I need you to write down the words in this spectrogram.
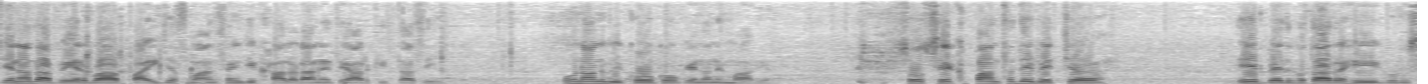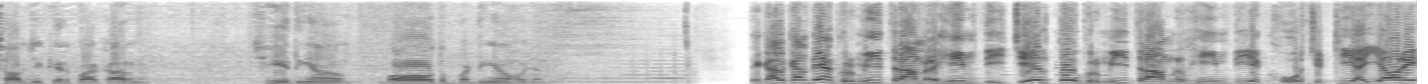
ਜਿਨ੍ਹਾਂ ਦਾ ਵੇਰਵਾ ਭਾਈ ਜਸਵੰਤ ਸਿੰਘ ਜੀ ਖਾਲੜਾ ਨੇ ਤਿਆਰ ਕੀਤਾ ਸੀ, ਉਹਨਾਂ ਨੂੰ ਵੀ ਕੋਹ ਕੋਹ ਕੇ ਇਹਨਾਂ ਨੇ ਮਾਰਿਆ। ਸੋ ਸਿੱਖ ਪੰਥ ਦੇ ਵਿੱਚ ਇਹ ਵਿਦਵਤਾ ਰਹੀ ਗੁਰੂ ਸਾਹਿਬ ਜੀ ਕਿਰਪਾ ਕਰਨ ਸ਼ਹੀਦੀਆਂ ਬਹੁਤ ਵੱਡੀਆਂ ਹੋ ਜਾਂਦੀਆਂ। ਤੇ ਗੱਲ ਕਰਦੇ ਹਾਂ ਗੁਰਮੀਤ ਰਾਮ ਰਹੀਮ ਦੀ। ਜੇਲ੍ਹ ਤੋਂ ਗੁਰਮੀਤ ਰਾਮ ਰਹੀਮ ਦੀ ਇੱਕ ਹੋਰ ਚਿੱਠੀ ਆਈ ਹੈ ਔਰ ਇਹ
